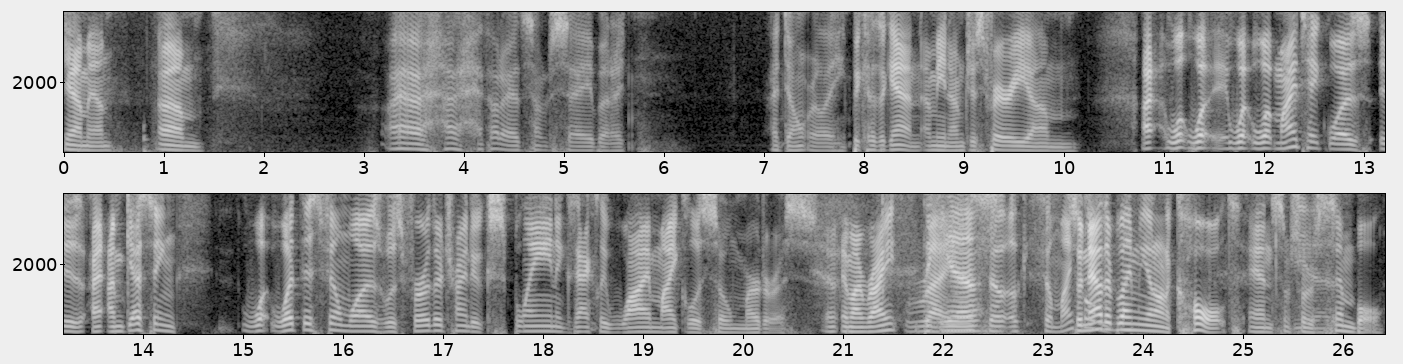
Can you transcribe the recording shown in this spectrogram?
Yeah, man. Um, I, I I thought I had something to say, but I I don't really because again, I mean, I'm just very um, I what what what what my take was is I, I'm guessing what what this film was was further trying to explain exactly why Michael is so murderous. A- Am I right? Right. Yeah. So okay. So Michael. so now they're blaming it on a cult and some sort of symbol.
